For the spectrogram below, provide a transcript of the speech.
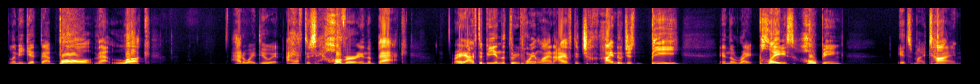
Let me get that ball, that luck. How do I do it? I have to hover in the back, right? I have to be in the three point line. I have to kind of just be in the right place, hoping it's my time.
